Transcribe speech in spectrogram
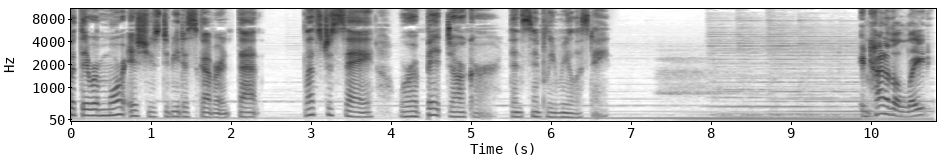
But there were more issues to be discovered that let's just say, were a bit darker than simply real estate. In kind of the late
